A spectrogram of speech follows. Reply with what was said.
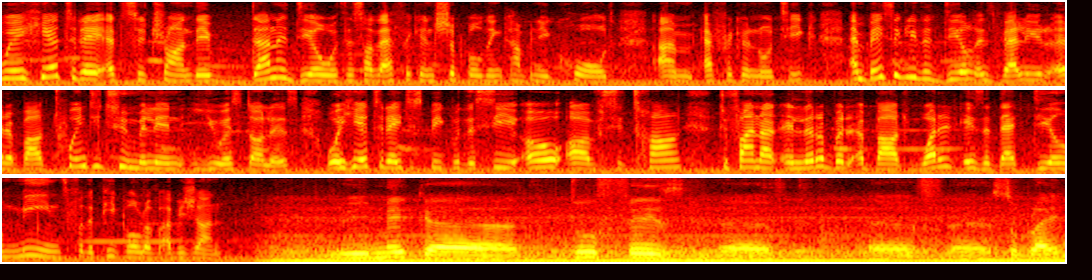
we're here today at Citrans. They've done a deal with a South African shipbuilding company called um, Africa Nautique, and basically the deal is valued at about 22 million US dollars. We're here today to speak with the CEO of Citrans to find out a little bit about what it is that that deal means for the people of Abidjan. We make uh, two phase uh, uh, uh supplying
